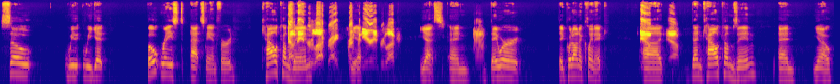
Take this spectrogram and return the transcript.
so we we get boat raced at Stanford. Cal comes in. Andrew Luck, right? Freshman Yeah. year, Andrew Luck. Yes, and Yeah. they were they put on a clinic. Yeah, Uh, yeah, then Cal comes in, and you know,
